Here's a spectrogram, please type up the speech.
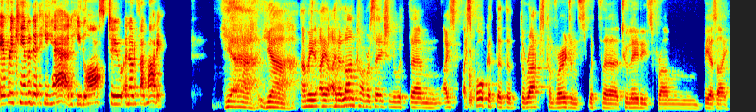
every candidate he had, he lost to a notified body. Yeah, yeah. I mean, I, I had a long conversation with um, I, I spoke at the, the, the RAPS convergence with the two ladies from BSI.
